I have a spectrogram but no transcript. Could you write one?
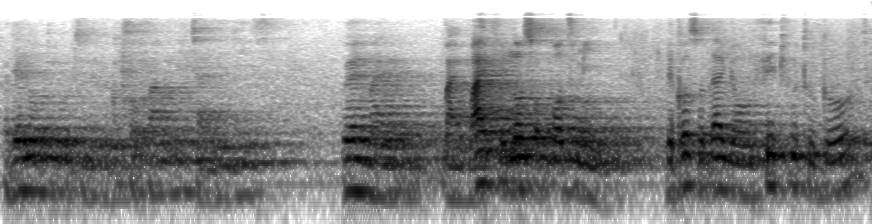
I don't know people today because of family challenges. Well, my, my wife will not support me. Because of that, you're unfaithful to God.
